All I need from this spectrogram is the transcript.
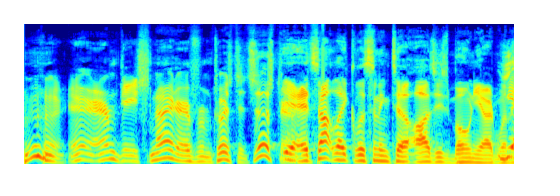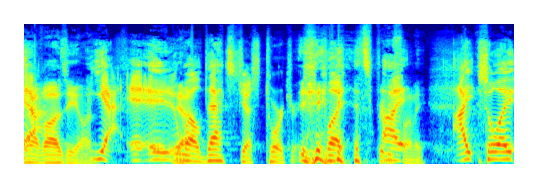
"I'm Dee Snider from Twisted Sister." Yeah, it's not like listening to Ozzy's Boneyard when Yeah. they have Ozzy on. Yeah, eh, eh, Yeah. well, that's just torture. But It's pretty I- funny. I so I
